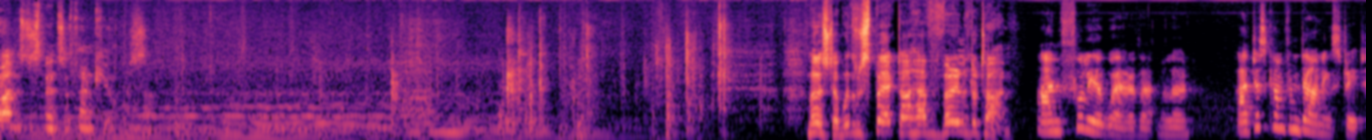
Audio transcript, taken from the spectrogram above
All right, Mr. Spencer, thank you. Minister, with respect, I have very little time. I'm fully aware of that, Malone. I've just come from Downing Street.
